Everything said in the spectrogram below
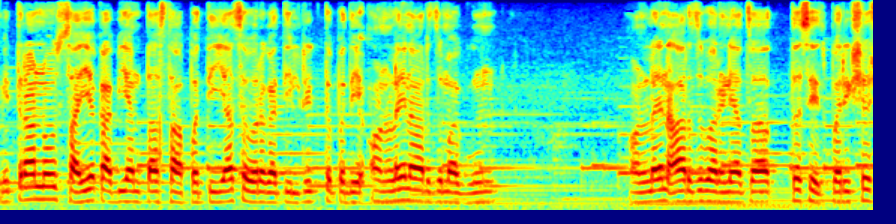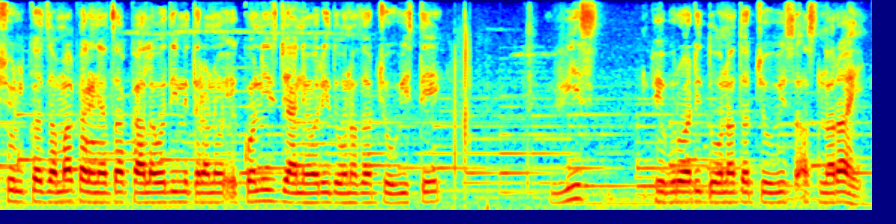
मित्रांनो सहाय्यक अभियंता स्थापती या संवर्गातील रिक्त पदे ऑनलाईन अर्ज मागून ऑनलाईन अर्ज भरण्याचा तसेच परीक्षा शुल्क जमा करण्याचा कालावधी मित्रांनो एकोणीस जानेवारी दोन हजार चोवीस ते वीस फेब्रुवारी दोन हजार चोवीस असणार आहे.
